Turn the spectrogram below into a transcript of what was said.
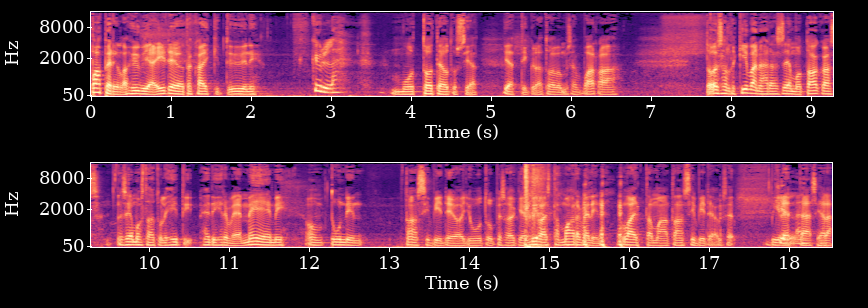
Paperilla hyviä ideoita, kaikki tyyni, Kyllä. mutta toteutus jät, jätti kyllä toivomisen varaa. Toisaalta kiva nähdä Semo takas. Semosta tuli heti, heti hirveä meemi. On tunnin tanssivideo YouTubessa oikein virallista Marvelin laittamaa tanssivideo, kun se bilettää Kyllä. siellä.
